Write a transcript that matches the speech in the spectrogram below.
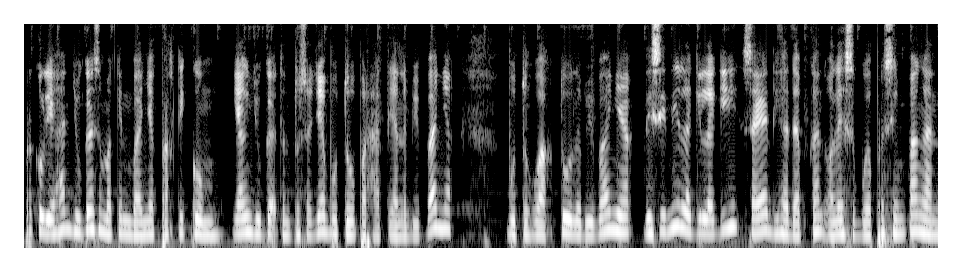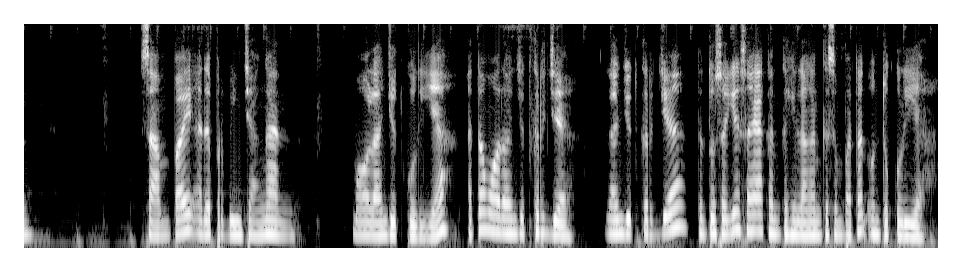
perkuliahan juga semakin banyak praktikum yang juga tentu saja butuh perhatian lebih banyak, butuh waktu lebih banyak. Di sini lagi-lagi saya dihadapkan oleh sebuah persimpangan. sampai ada perbincangan mau lanjut kuliah atau mau lanjut kerja. Lanjut kerja, tentu saja saya akan kehilangan kesempatan untuk kuliah.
